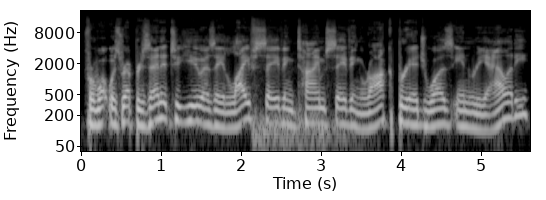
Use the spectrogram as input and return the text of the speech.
For what was represented to you as a life saving, time saving rock bridge was in reality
